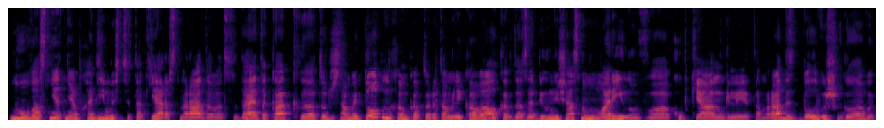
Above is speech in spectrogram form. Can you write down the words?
ну, у вас нет необходимости так яростно радоваться, да, это как э, тот же самый Тоттенхэм, который там ликовал, когда забил несчастному Марину в Кубке Англии, там радость была выше головы.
